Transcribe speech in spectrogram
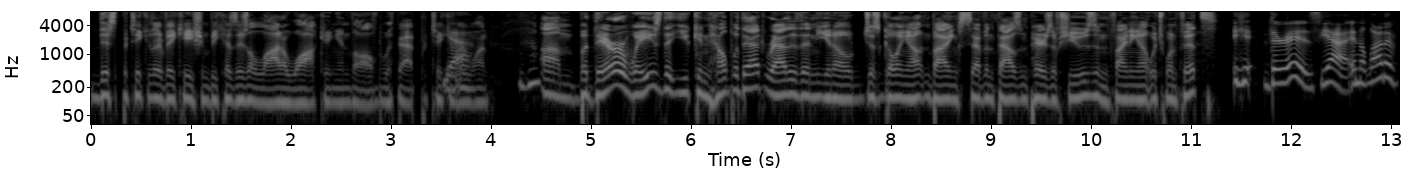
this particular vacation because there's a lot of walking involved with that particular Yeah. one." Mhm. Um, but there are ways that you can help with that rather than you know just going out and buying seven thousand pairs of shoes and finding out which one fits. Yeah, there is, yeah, and a lot of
